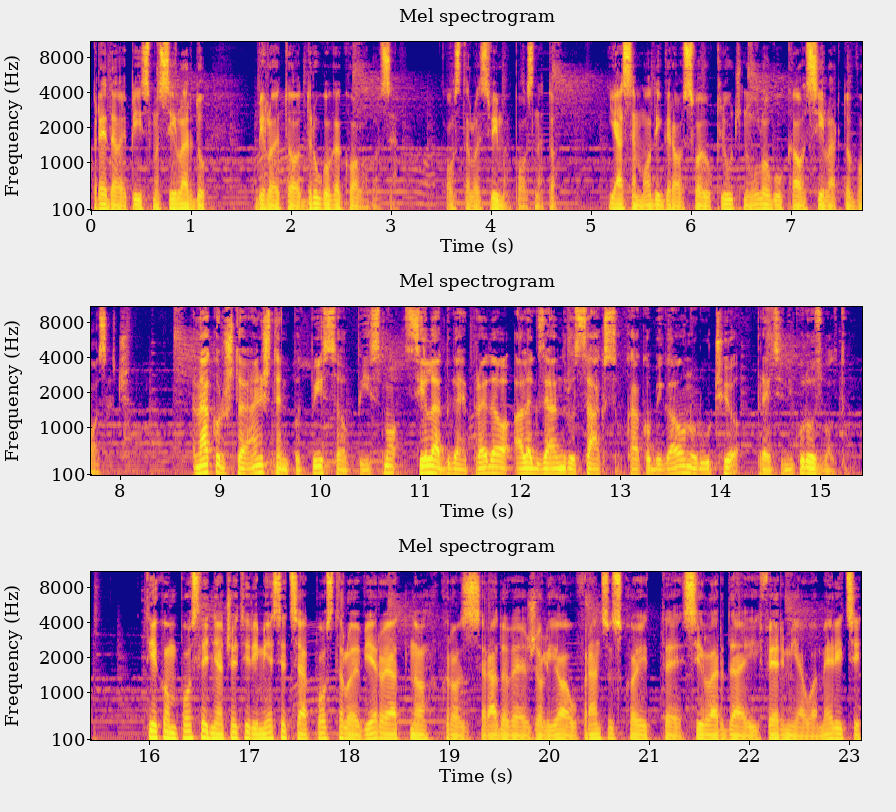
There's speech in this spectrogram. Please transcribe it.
Predao je pismo Silardu bilo je to drugoga kolovoza. Ostalo je svima poznato. Ja sam odigrao svoju ključnu ulogu kao Silardov vozač. Nakon što je Einstein potpisao pismo, Szilard ga je predao Aleksandru Saksu kako bi ga on uručio predsjedniku Rooseveltu. Tijekom posljednja četiri mjeseca postalo je vjerojatno kroz radove Joliot u Francuskoj te Silarda i Fermija u Americi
